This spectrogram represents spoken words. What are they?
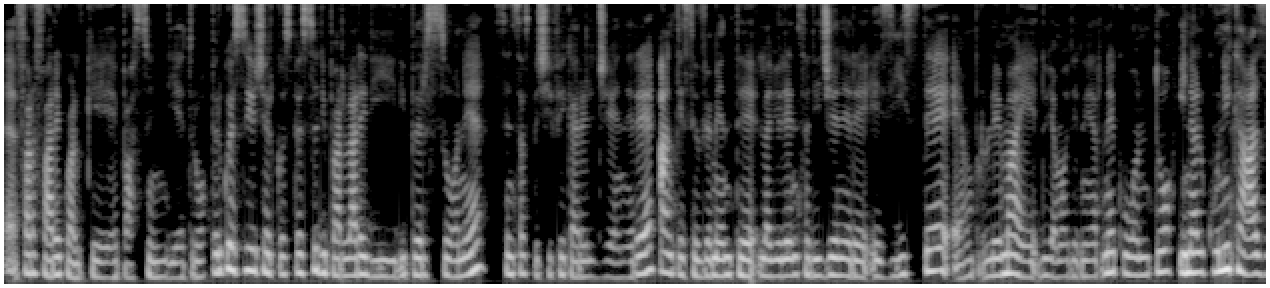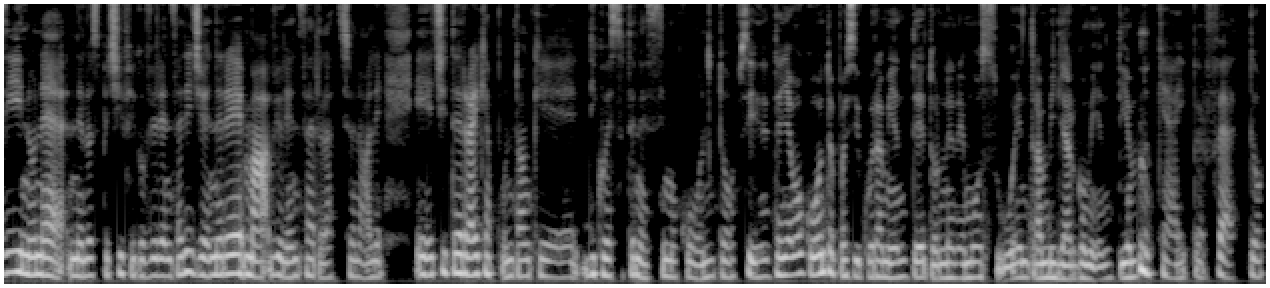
eh, far fare qualche passo indietro. Per questo io cerco spesso di parlare di, di persone senza specificare il genere, anche se ovviamente la violenza di genere esiste, è un problema e dobbiamo tenerne conto. In alcuni casi non è nello specifico violenza di genere, ma violenza relazionale e ci terrei che appunto anche di questo tenessimo conto. Sì, ne teniamo conto e poi sicuramente torneremo su entrambi gli argomenti. Ok, perfetto.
